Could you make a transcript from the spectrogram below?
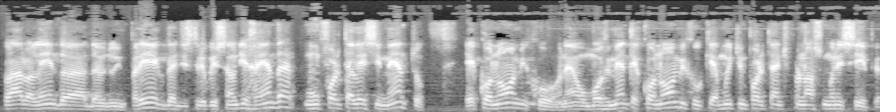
claro, além do, emprego, da distribuição de renda, um fortalecimento econômico, né, um movimento econômico que é muito importante para o nosso município.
